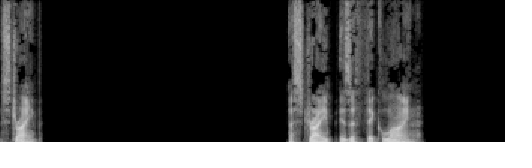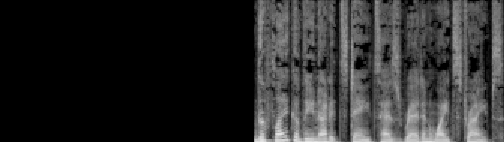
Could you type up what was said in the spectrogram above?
Stripe. A stripe is a thick line. The flag of the United States has red and white stripes.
